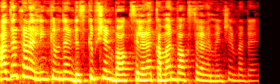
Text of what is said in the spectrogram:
அதற்கான லிங்க் வந்து டிஸ்கிரிப்ஷன் பாக்ஸ் இல்லைனா கமெண்ட் பாக்ஸில் நான் மென்ஷன் பண்ணுறேன்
